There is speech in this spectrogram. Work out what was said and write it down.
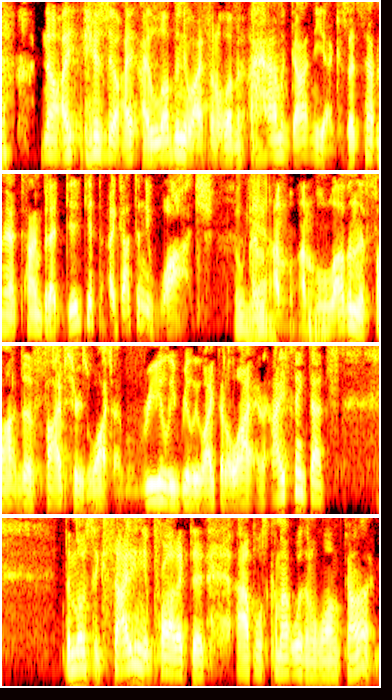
no, I, here's the. I, I love the new iPhone 11. I haven't gotten it yet because I just haven't had time. But I did get. I got the new watch. Oh yeah. I'm, I'm, I'm loving the five, the five series watch. I really really liked it a lot, and I think that's the most exciting new product that Apple's come out with in a long time.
